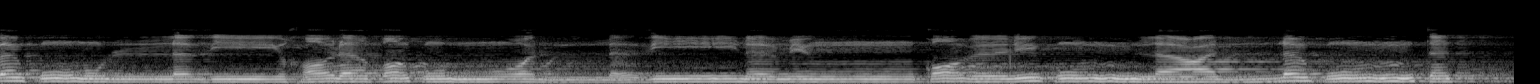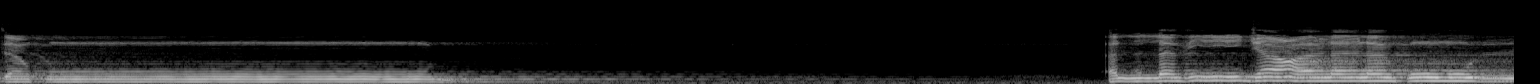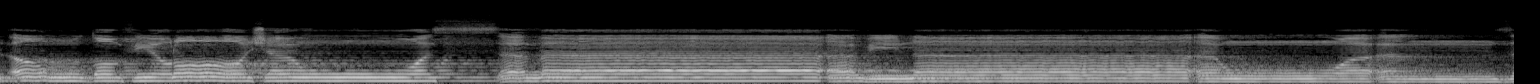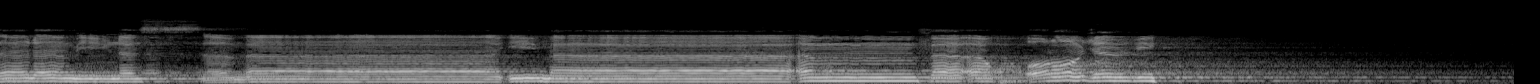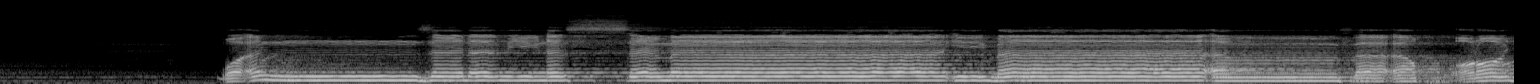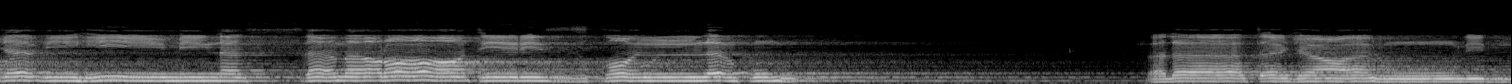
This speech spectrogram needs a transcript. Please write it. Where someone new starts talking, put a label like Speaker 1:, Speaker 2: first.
Speaker 1: ربكم الذي خلقكم والذين من قبلكم لعلكم تتقون. الذي جعل لكم الأرض فراشا والسماء بناء وأنزل من السماء ماء وأنزل من السماء ماء فأخرج به من الثمرات رزقا لكم فلا تجعلوا لله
